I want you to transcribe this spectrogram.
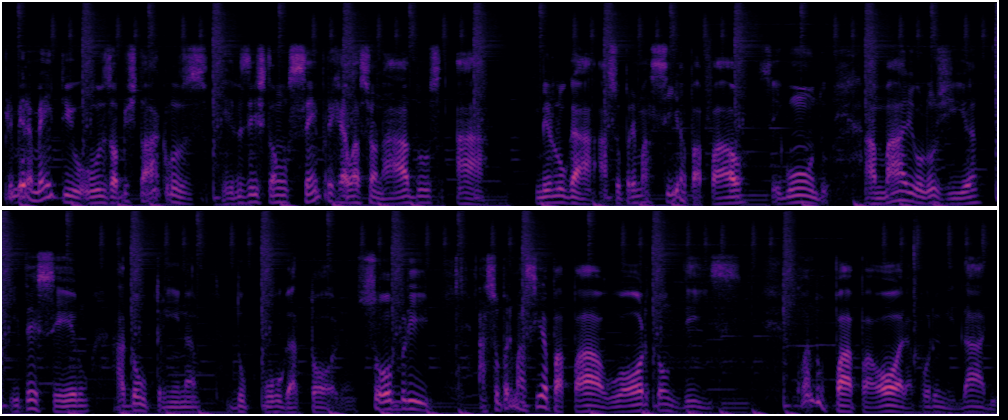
Primeiramente, os obstáculos, eles estão sempre relacionados a em primeiro lugar, a supremacia papal, segundo, a mariologia e terceiro, a doutrina do purgatório. Sobre a supremacia papal, Orton diz: quando o Papa ora por unidade,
